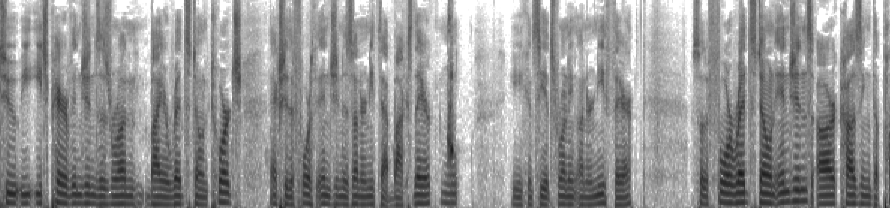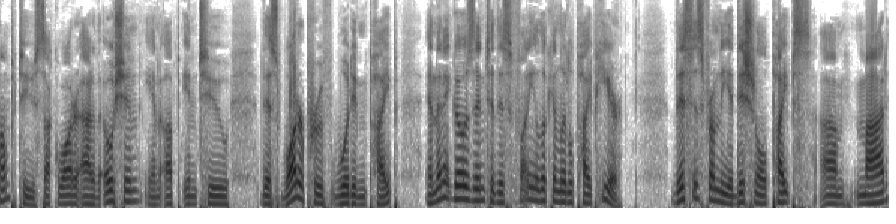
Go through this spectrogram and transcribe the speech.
two each pair of engines is run by a redstone torch. Actually, the fourth engine is underneath that box there. You can see it's running underneath there. So the four redstone engines are causing the pump to suck water out of the ocean and up into this waterproof wooden pipe. And then it goes into this funny looking little pipe here. This is from the additional pipes um, mod,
